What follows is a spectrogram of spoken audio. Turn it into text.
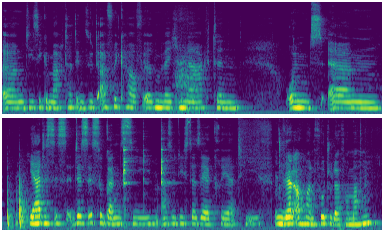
ähm, die sie gemacht hat in Südafrika auf irgendwelchen Märkten. Und ähm, ja, das ist, das ist so ganz sie. Also die ist da sehr kreativ. Wir werden auch mal ein Foto davon machen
